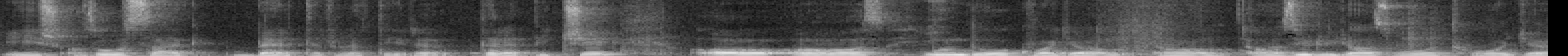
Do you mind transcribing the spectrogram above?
és az ország belterületére telepítsék. A, az indok vagy a, a, az ürügy az volt, hogy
